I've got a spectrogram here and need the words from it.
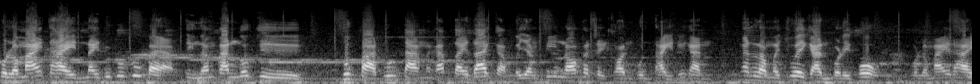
ผลไม้ไทยในทุกๆรูปแบบสิ่งสำคัญก็คือทุกบาททุกตังค์นะครับรายได้กลับไปยังพี่น้องเกษตรกรคนไทยด้วยกันงั้นเรามาช่วยกันบริโภคผลไม้ไทย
